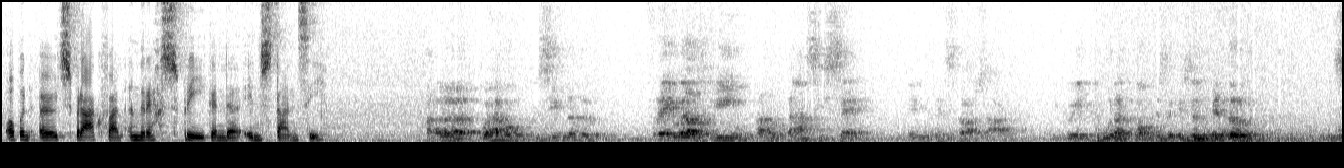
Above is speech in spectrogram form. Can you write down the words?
op een uitspraak van een rechtsprekende instantie. Uh, we hebben ook gezien dat er vrijwel geen annotaties zijn in, strafzaken. Ik weet niet hoe dat komt. Is er, is er minder is,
